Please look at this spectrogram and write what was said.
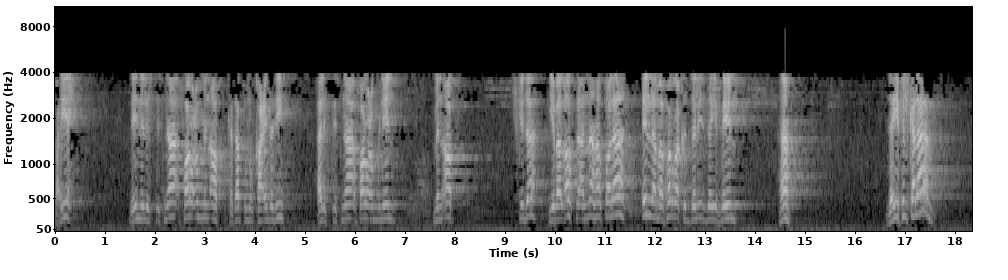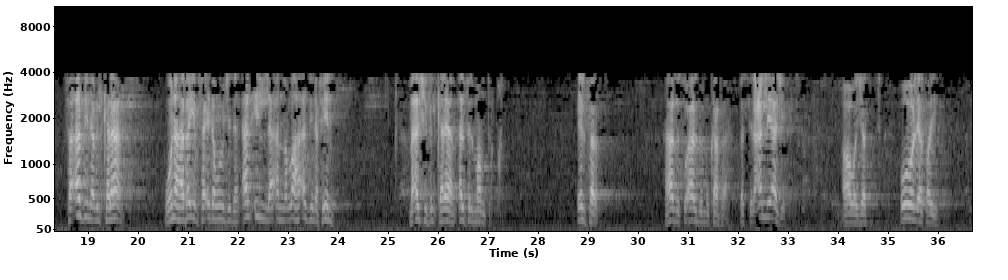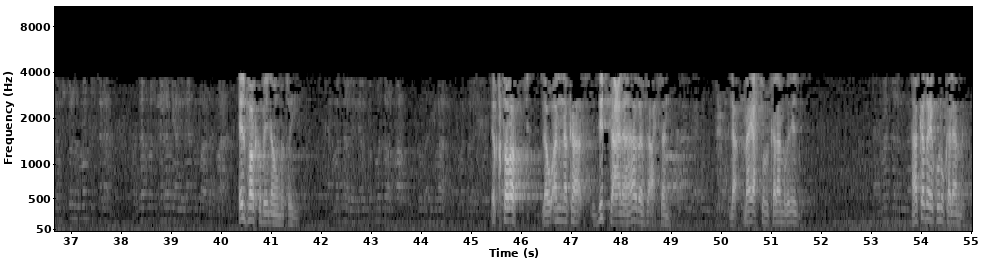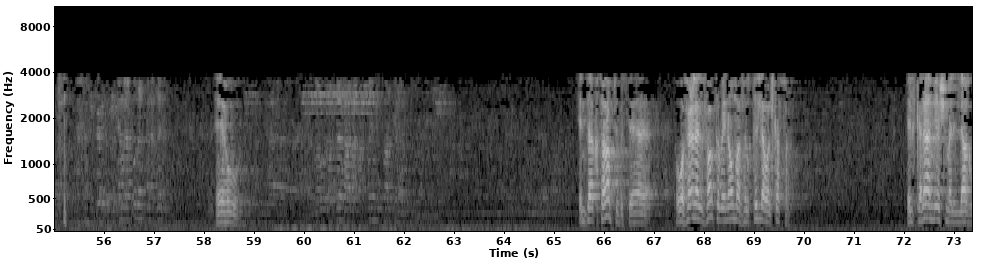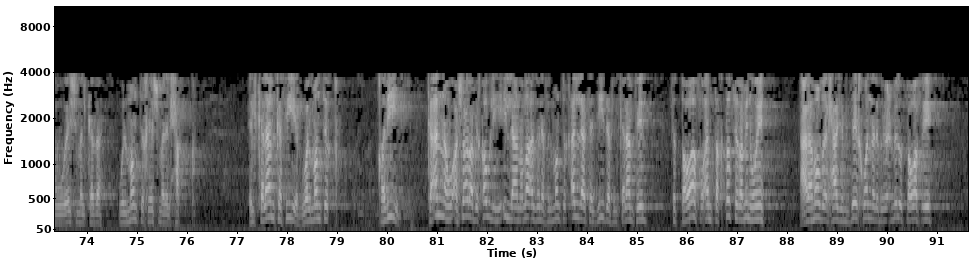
صحيح؟ لأن الاستثناء فرع من أصل. كتبتم القاعدة دي؟ الاستثناء فرع منين من أصل. مش كده؟ يبقى الأصل أنها صلاة إلا ما فرق الدليل زي فين؟ ها؟ زي في الكلام. فأذن بالكلام. وهنا هبين فائدة مهمة جدا. قال إلا أن الله أذن فين؟ ما قالش في الكلام قال في المنطق. إيه الفرق؟ هذا سؤال بمكافأة. بس لعلي أجد آه وجدت. قول يا طيب. إيه الفرق بينهما طيب؟ اقتربت. لو أنك زدت على هذا فأحسنت لا ما يحسن الكلام غير هكذا يكون كلاما. إيه هو؟ انت اقتربت بس هو فعلا الفرق بينهما في القلة والكثرة الكلام يشمل اللغو ويشمل كذا والمنطق يشمل الحق. الكلام كثير والمنطق قليل. كأنه أشار بقوله إلا أن الله أذن في المنطق ألا تزيد في الكلام فين؟ في الطواف وأن تقتصر منه إيه؟ على موضع الحاجة. من زي إخواننا اللي بيعملوا الطواف إيه؟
